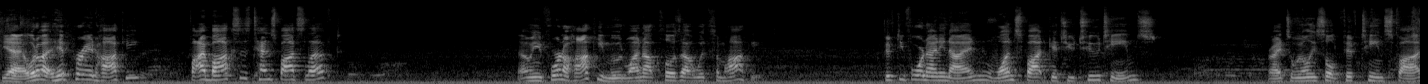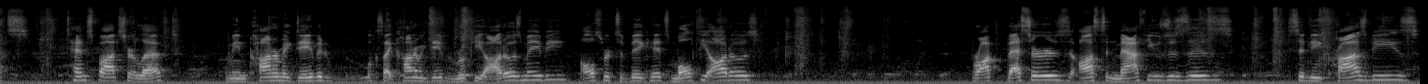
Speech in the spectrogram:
Yeah. What about hit parade hockey? Five boxes, ten spots left. I mean, if we're in a hockey mood, why not close out with some hockey? Fifty-four ninety-nine. One spot gets you two teams. Right. So we only sold fifteen spots. Ten spots are left. I mean, Connor McDavid looks like Connor McDavid rookie autos, maybe. All sorts of big hits, multi autos. Brock Boeser's, Auston Matthews's, Sidney Crosby's,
